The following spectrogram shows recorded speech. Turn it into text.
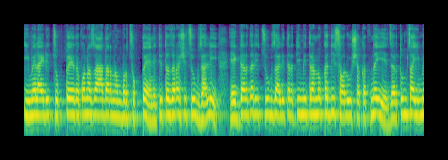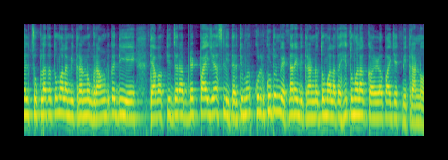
ईमेल आय डी चुकतो आहे तर कोणाचा आधार नंबर चुकतो आहे आणि तिथं जर अशी चूक झाली एकदा जर ही चूक झाली तर ती मित्रांनो कधी सॉल्व होऊ शकत नाही आहे जर तुमचा ईमेल चुकला तर तुम्हाला मित्रांनो ग्राउंड कधी आहे त्या बाबतीत जर अपडेट पाहिजे असली तर ती मग कुल कुठून भेटणार आहे मित्रांनो तुम्हाला? तर हे तुम्हाला कळलं पाहिजेत मित्रांनो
